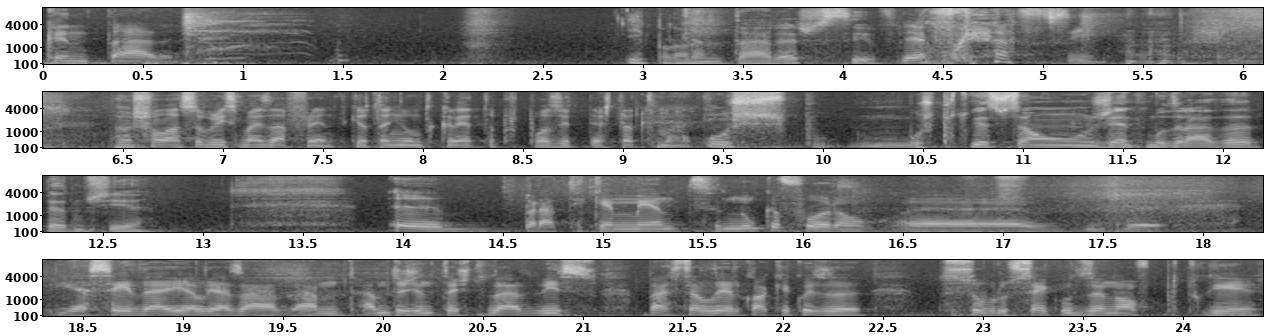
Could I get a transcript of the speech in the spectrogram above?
cantar. E pronto. Cantar é excessivo. É um bocado sim. Vamos falar sobre isso mais à frente, que eu tenho um decreto a propósito desta temática. Os, os portugueses são gente moderada, Pedro Mexia? Uh, praticamente nunca foram. Uh, e essa ideia, aliás, há, há, há muita gente que tem estudado isso, basta ler qualquer coisa sobre o século XIX português,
